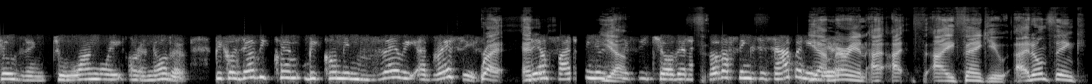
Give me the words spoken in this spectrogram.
children to one way or another because they're become, becoming very aggressive. Right, and- they are fighting yeah. with each other. And a lot of things is happening Yeah, there. Marion, I, I I thank you. I don't think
